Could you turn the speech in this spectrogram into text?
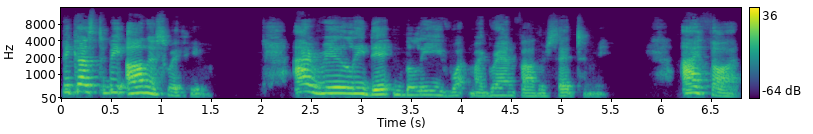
Because to be honest with you, I really didn't believe what my grandfather said to me. I thought,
